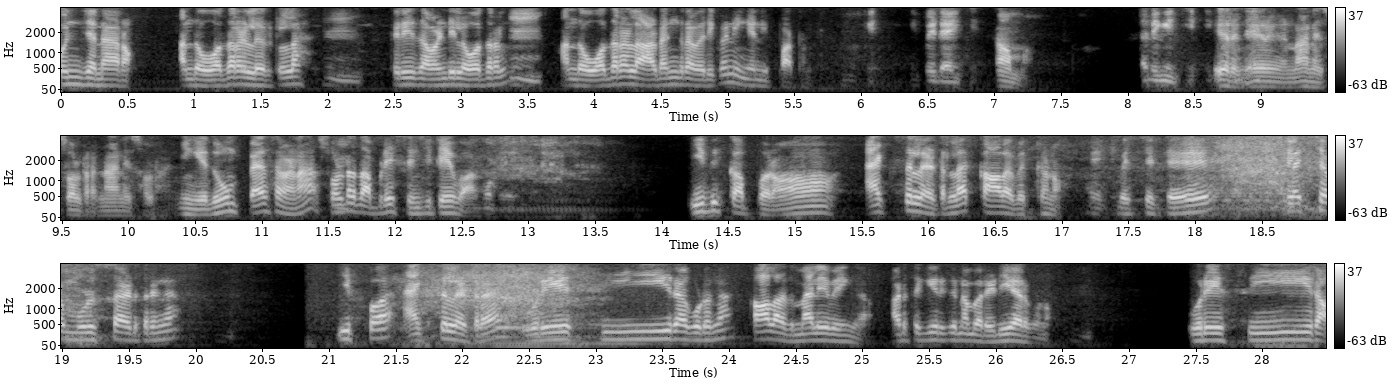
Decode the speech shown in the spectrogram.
கொஞ்ச நேரம். அந்த உதறல் இருக்குல்ல? தெரியுதா வண்டியில உதறல்? அந்த உதறல் அடங்குற வரைக்கும் நீங்க நிப்பாட்டணும். ஆமா. இருங்க இருங்க. நானே சொல்றேன் நானே சொல்றேன். நீங்க எதுவும் பேச வேணாம். சொல்றதை அப்படியே செஞ்சுட்டே வாங்க. இதுக்கப்புறம் ஆக்சிலேட்டர்ல காலை வைக்கணும். வச்சுட்டு கிளச்சை முழுசா எடுத்துருங்க. இப்போ ஆக்சிலேட்டரை ஒரே சீரா கொடுங்க. காலை அது மேலேயே வைங்க. அடுத்த கீருக்கு நம்ம ரெடியா இருக்கணும். ஒரே சீரா.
